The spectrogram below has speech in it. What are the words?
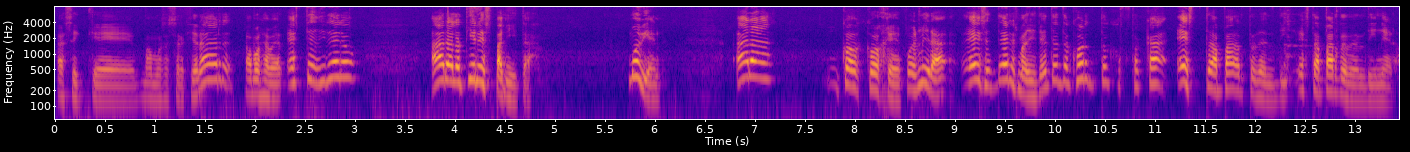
Así que vamos a seleccionar, vamos a ver, este dinero ahora lo tiene Españita. Muy bien. Ahora co- coge, pues mira, es- eres maldita, te toca, to- toca esta parte del esta parte del dinero.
